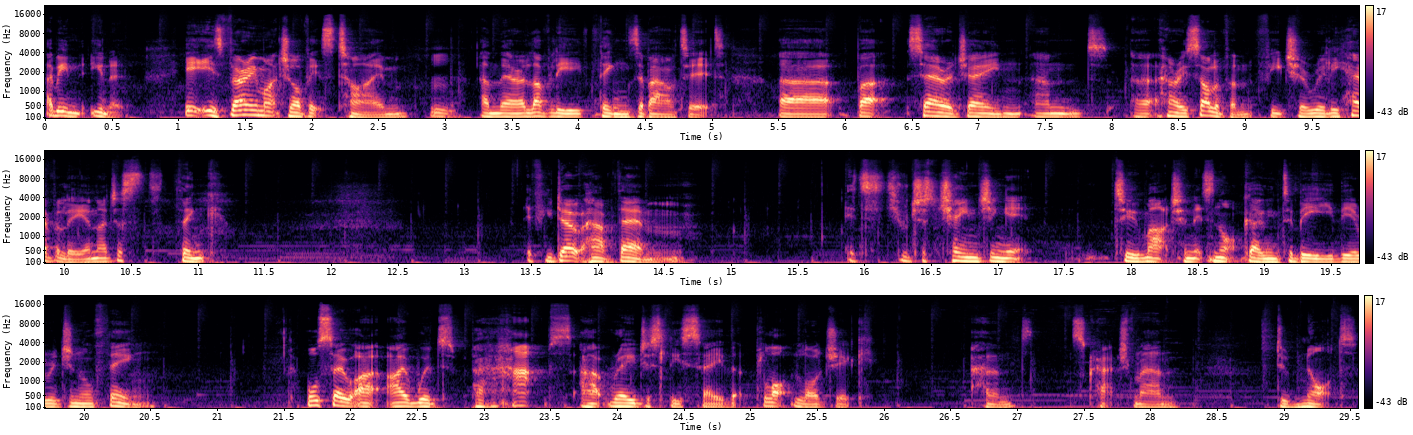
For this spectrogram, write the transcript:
I mean, you know, it is very much of its time, and there are lovely things about it. Uh, but Sarah Jane and uh, Harry Sullivan feature really heavily, and I just think if you don't have them, it's you're just changing it too much, and it's not going to be the original thing. Also, I, I would perhaps outrageously say that plot logic and Scratchman do not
